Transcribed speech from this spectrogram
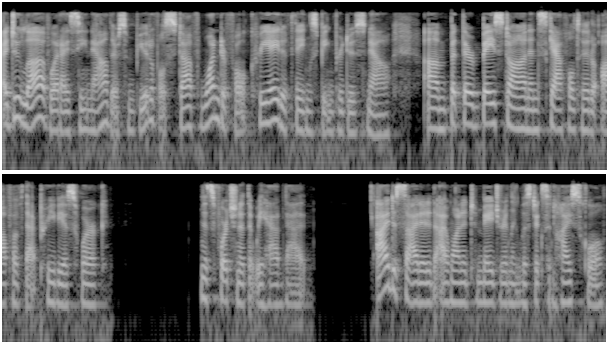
I do love what I see now. There's some beautiful stuff, wonderful, creative things being produced now. Um, but they're based on and scaffolded off of that previous work. It's fortunate that we have that. I decided I wanted to major in linguistics in high school.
